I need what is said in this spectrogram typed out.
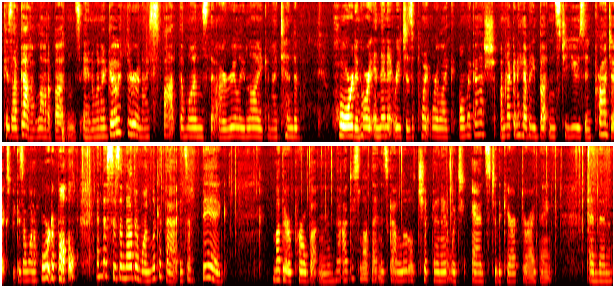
because I've got a lot of buttons, and when I go through and I spot the ones that I really like, and I tend to hoard and hoard, and then it reaches a point where like, oh my gosh, I'm not going to have any buttons to use in projects because I want to hoard them all. And this is another one. Look at that. It's a big mother of pearl button. I just love that. And it's got a little chip in it, which adds to the character, I think. And then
